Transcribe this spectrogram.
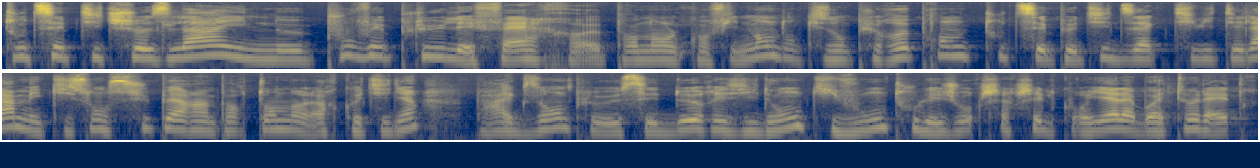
toutes ces petites choses choses-là, ils ne pouvaient plus les faire euh, pendant le confinement, donc ils ont pu reprendre toutes ces petites activités-là, mais qui sont super importantes dans leur quotidien. Par exemple, euh, ces deux résidents qui vont tous les jours chercher le courrier à la boîte aux lettres.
